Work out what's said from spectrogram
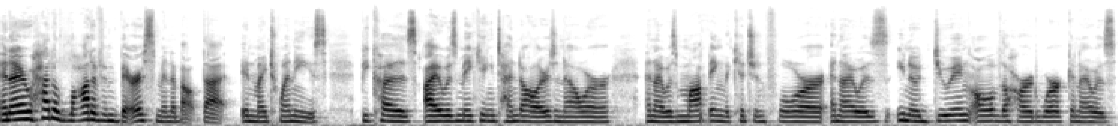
And I had a lot of embarrassment about that in my 20s because I was making $10 an hour and I was mopping the kitchen floor and I was, you know, doing all of the hard work and I was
